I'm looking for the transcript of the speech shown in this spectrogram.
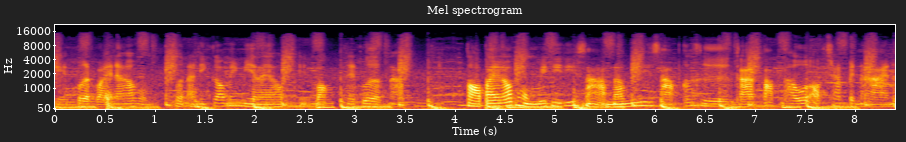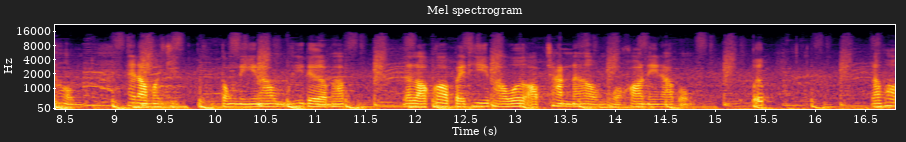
เคเปิดไว้นะครับผมส่วนอันนี้ก็ไม่มีอะไรครับ Inbox Network นะครับต่อไปครับผมวิธีที่3นะวิธีที่3ก็คือการปรับ power option เป็น high นะครับผมให้เรามาคลิกตรงนี้นะครับผมที่เดิมครับ แล้วเราก็ไปที่ power option นะครับผมหัวข้อนี้นะครับผมปึ๊บแล้วพอ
